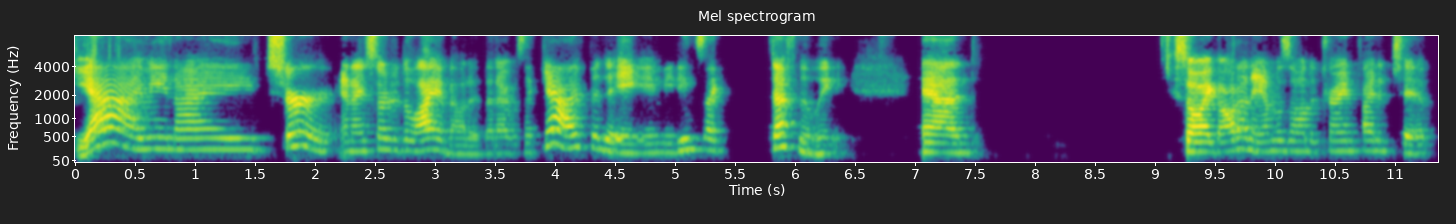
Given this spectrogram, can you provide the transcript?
yeah, I mean, I sure. And I started to lie about it that I was like, yeah, I've been to AA meetings, like, definitely. And so I got on Amazon to try and find a chip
